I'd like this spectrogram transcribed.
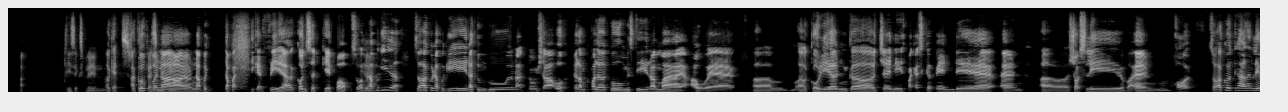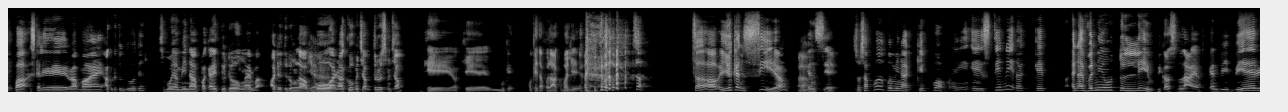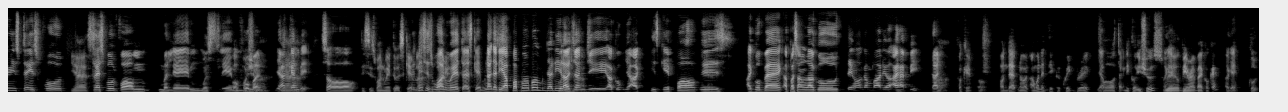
Please explain. Okay, Super aku pernah nak pergi, dapat tiket free ya, konsert K-pop. So aku Yeah. nak pergi ya. So aku dah pergi, dah tunggu, nak tunggu Syah. Oh, dalam kepala aku mesti ramai aware uh, uh, Korean ke Chinese pakai skirt pendek and uh, short sleeve and hot. So aku tengah lepak sekali ramai. Aku dah tunggu tu. Semua yang minat pakai tudung and ba- ada tudung labu Yeah. and aku macam terus macam okay, okay, mungkin okay tak apalah aku balik. so so uh, you can see ya, you Ah, can see. So siapa peminat K-pop is still need a K an avenue to live because life can be very stressful yes. stressful for Malay Muslim Oh, woman. sure. Yeah, Yeah. can be. So This is one way to escape lah. this is one Okay. way to escape. Nak jadi apa-apa pun jadilah. Boleh juga. Janji aku punya artis K-pop is Yes. I go back, I pasang lagu, tengok gambar dia, I happy. Done. Ah, okay. Oh. On that note, I want to take a quick break Yep. for technical issues. Okay. We'll be right back, okay? Okay, cool.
